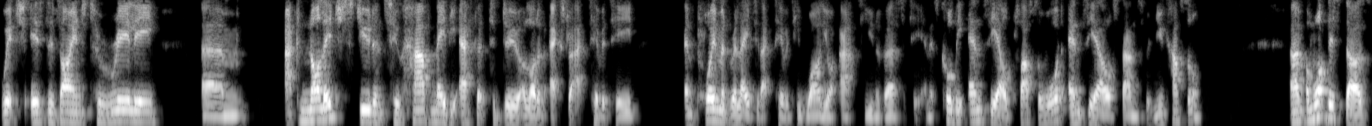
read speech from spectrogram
which is designed to really um, acknowledge students who have made the effort to do a lot of extra activity, employment related activity while you're at university. And it's called the NCL Plus Award. NCL stands for Newcastle. Um, and what this does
